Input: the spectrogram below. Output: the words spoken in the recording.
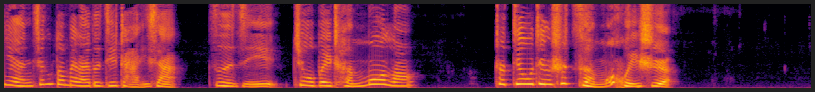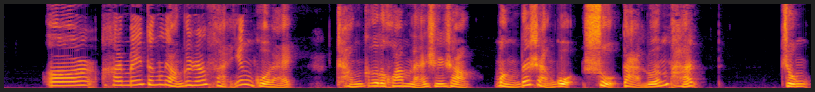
眼睛都没来得及眨一下，自己就被沉默了。这究竟是怎么回事？而还没等两个人反应过来，长歌的花木兰身上猛地闪过硕大轮盘，终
